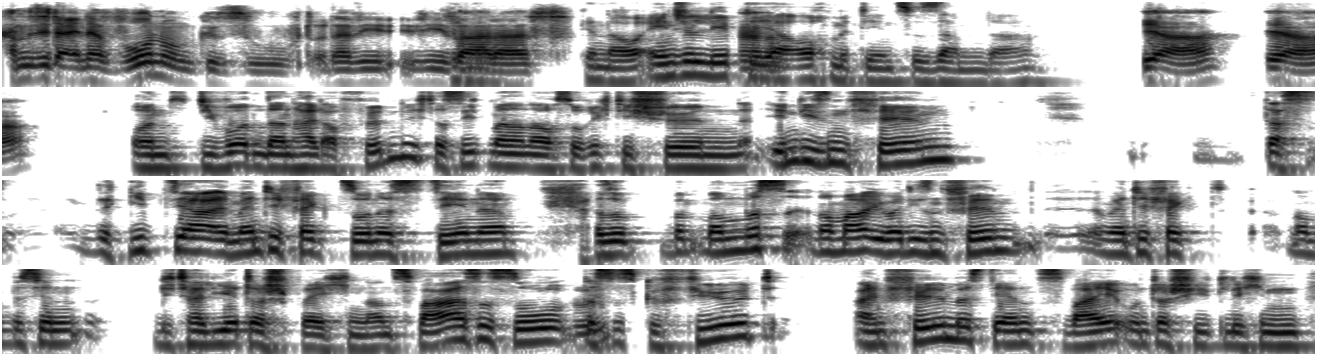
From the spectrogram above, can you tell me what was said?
Haben Sie da in der Wohnung gesucht oder wie, wie genau, war das? Genau, Angel lebte ja. ja auch mit denen zusammen da. Ja, ja. Und die wurden dann halt auch fündig. Das sieht man dann auch so richtig schön in diesem Film. Das da gibt's ja im Endeffekt so eine Szene. Also man muss nochmal über diesen Film im Endeffekt noch ein bisschen detaillierter sprechen. Und zwar ist es so, mhm. dass es gefühlt ein Film ist, der in zwei unterschiedlichen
